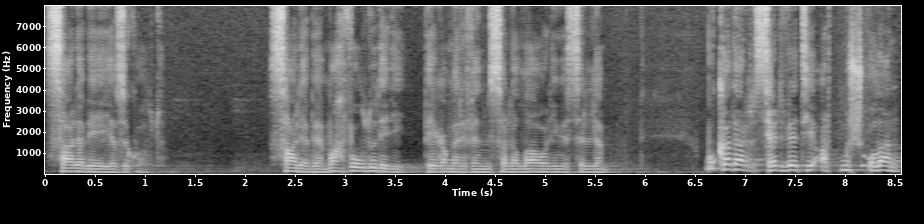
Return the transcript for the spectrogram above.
Salebe'ye yazık oldu. Salebe mahvoldu dedi Peygamber Efendimiz sallallahu aleyhi ve sellem. Bu kadar serveti artmış olan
